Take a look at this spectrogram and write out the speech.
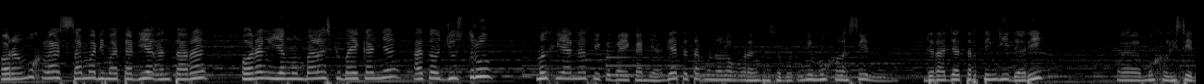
Orang mukhlas sama di mata dia antara orang yang membalas kebaikannya atau justru mengkhianati kebaikannya. Dia tetap menolong orang tersebut. Ini mukhlasin, derajat tertinggi dari uh, mukhlisin.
